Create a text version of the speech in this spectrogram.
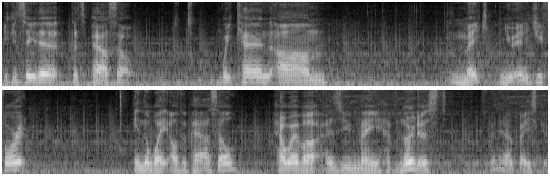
you can see that there's a power cell. We can um, make new energy for it in the way of the power cell. However, as you may have noticed, where did our base go?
